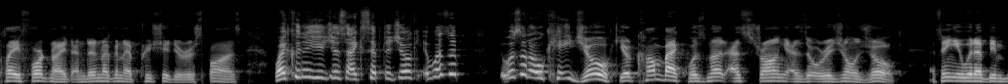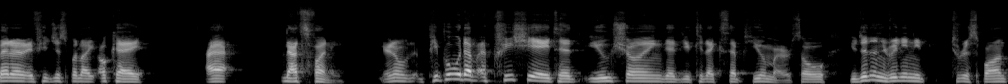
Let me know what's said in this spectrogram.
play Fortnite and they're not going to appreciate your response. Why couldn't you just accept the joke? It was a it was an okay joke. Your comeback was not as strong as the original joke. I think it would have been better if you just were like, okay, I, that's funny. You know, people would have appreciated you showing that you could accept humor. So you didn't really need to respond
